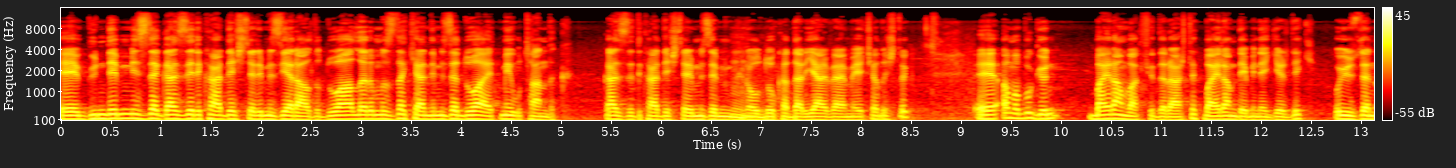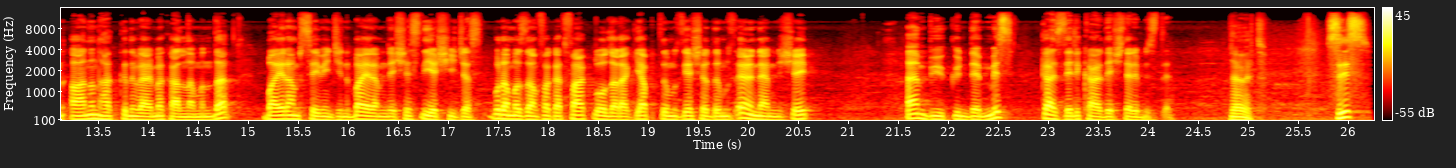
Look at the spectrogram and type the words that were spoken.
e, gündemimizde Gazze'li kardeşlerimiz yer aldı. Dualarımızda kendimize dua etmeye utandık. Gazze'li kardeşlerimize mümkün olduğu kadar yer vermeye çalıştık. E, ama bugün bayram vaktidir artık. Bayram demine girdik. O yüzden anın hakkını vermek anlamında bayram sevincini, bayram neşesini yaşayacağız. Bu Ramazan fakat farklı olarak yaptığımız, yaşadığımız en önemli şey, en büyük gündemimiz Gazze'li kardeşlerimizdi. Evet. Siz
